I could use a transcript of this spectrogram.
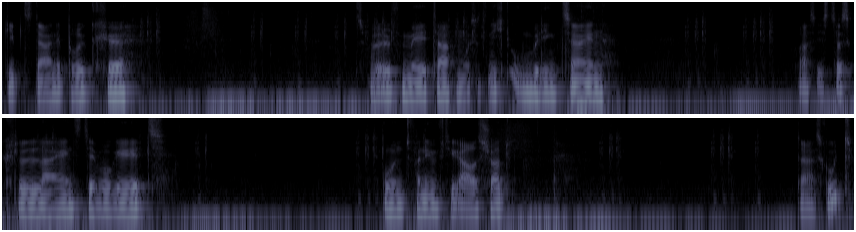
gibt es da eine Brücke. 12 Meter, muss jetzt nicht unbedingt sein. Was ist das kleinste, wo geht? Und vernünftig ausschaut. Da ist gut.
